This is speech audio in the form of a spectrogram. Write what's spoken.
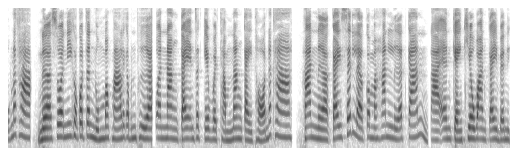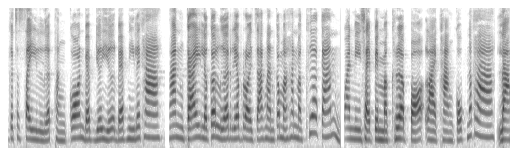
กนะคะ เนื้อส่วนนี้เขาก็จะหนุ่มมากๆเลยค่ะเพื่อนๆวันนั่งไก่อันจะเก็บไว้ทำนั่งไก่ทอดนะคะ หั่นเนื้อไก่เสร็จแล้วก็มาหั่นเลือดกันตาแอนแกงเคียวหวานไก่แบบนี้ก็จะใส่เลือดทั้งก้อนแบบเยอะๆแบบนี้เลยค่ะ หั่นไก่แล้วก็เลือดเรียบร้อยจากนั้นก็มาหั่นมะเขือกัน วันนี้ใช้เป็นมะเขือเปาะลายคางกบนะคะล้าง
